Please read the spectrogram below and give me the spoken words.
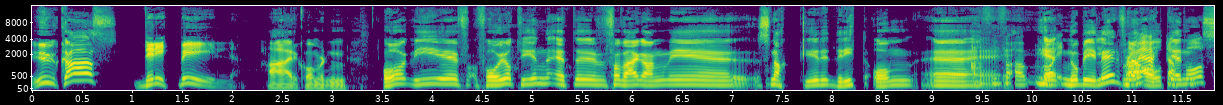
Ukas Drittbil! Her kommer den. Og vi får jo tyn etter, for hver gang vi snakker dritt om eh. Eh, noen biler. For det er alltid en på oss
